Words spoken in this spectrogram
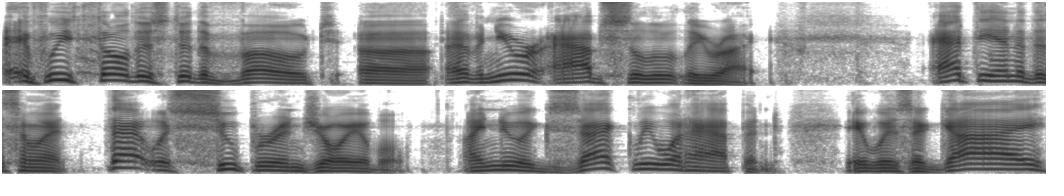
If we throw this to the vote, uh, Evan, you were absolutely right. At the end of this, I went, that was super enjoyable. I knew exactly what happened. It was a guy,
